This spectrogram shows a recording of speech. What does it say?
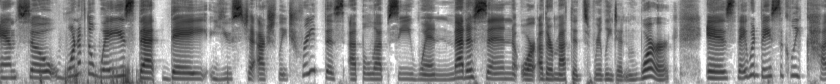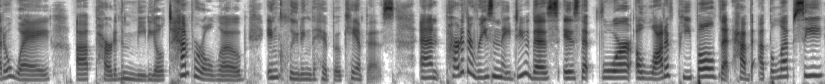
And so, one of the ways that they used to actually treat this epilepsy when medicine or other methods really didn't work is they would basically cut away a part of the medial temporal lobe, including the hippocampus. And part of the reason they do this is that for a lot of people that have epilepsy,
